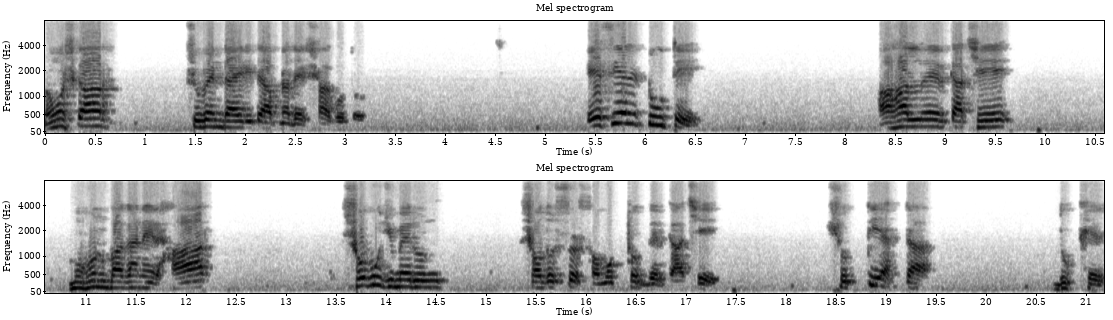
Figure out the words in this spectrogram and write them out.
নমস্কার, শুভেন ডায়েরিতে আপনাদের স্বাগত। এসিএল টুতে আহালের কাছে মোহনবাগানের হার, সবুজ মেরুন সদস্য সমর্থকদের কাছে সত্যি একটা দুঃখের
